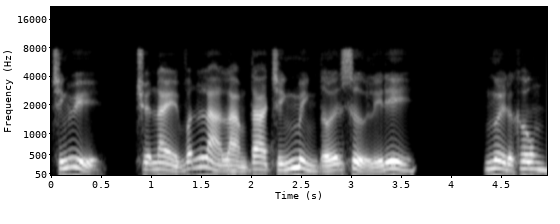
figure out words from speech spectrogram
Chính ủy, chuyện này vẫn là làm ta chính mình tới xử lý đi. Ngươi được không?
